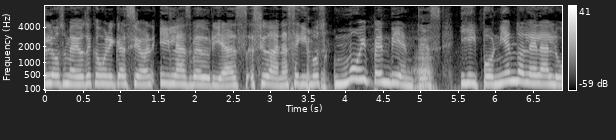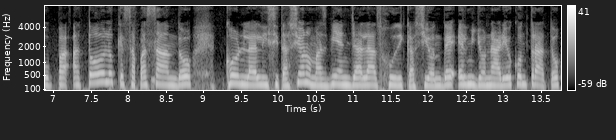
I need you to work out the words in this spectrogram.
los medios de comunicación y las vedurías ciudadanas seguimos muy pendientes ah. y poniéndole la lupa a todo lo que está pasando con la licitación o más bien ya la adjudicación del millonario contrato.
